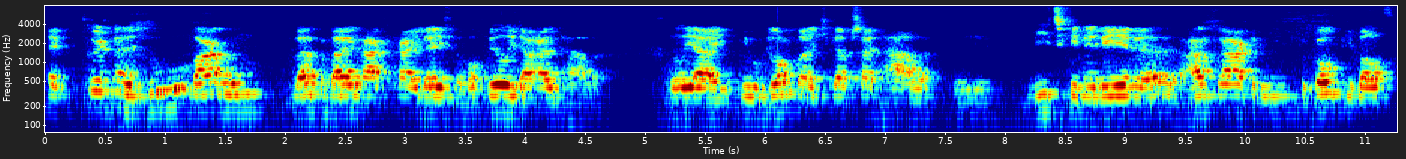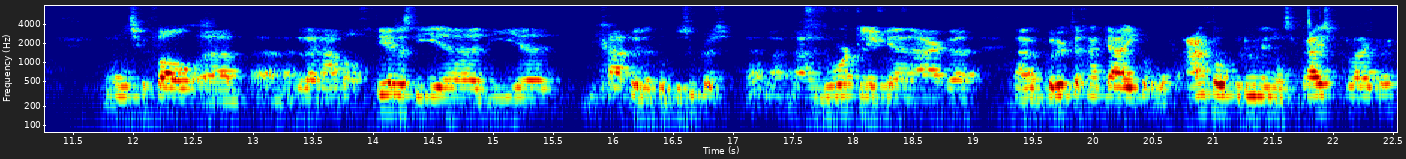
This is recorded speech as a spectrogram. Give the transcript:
Even terug naar het doel, waarom welke bijdrage ga je leveren? Wat wil je daaruit halen? Wil jij nieuwe klanten uit je website halen? Wil je leads genereren, aanvragen doen, verkoop je wat? In ons geval ehm, ehm, hebben wij een aantal adverteerders die, eh, die, eh, die graag willen dat bezoekers hè, naar, naar doorklikken en naar, eh, naar hun producten gaan kijken of aankopen doen in onze prijsvergelijker.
